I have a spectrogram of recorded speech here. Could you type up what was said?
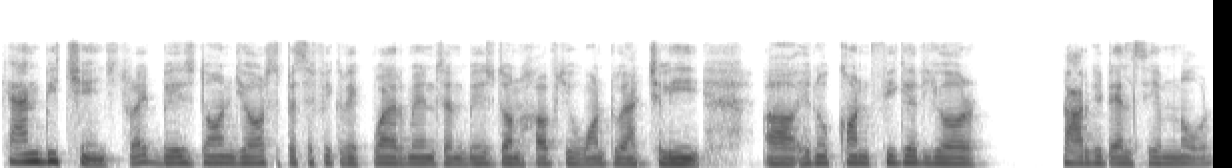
can be changed, right? Based on your specific requirements and based on how you want to actually, uh, you know, configure your target LCM node,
